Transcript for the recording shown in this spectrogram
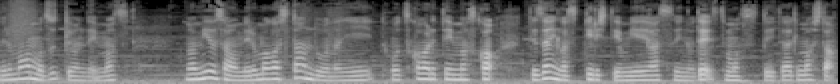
メルマガもずっと読んでいます。ま、みゆさんはメルマガスタンドを何を使われていますか？デザインがすっきりして読みやすいので質問させていただきました。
